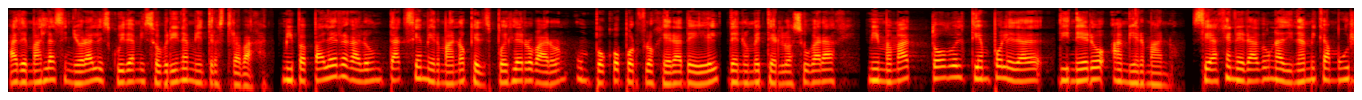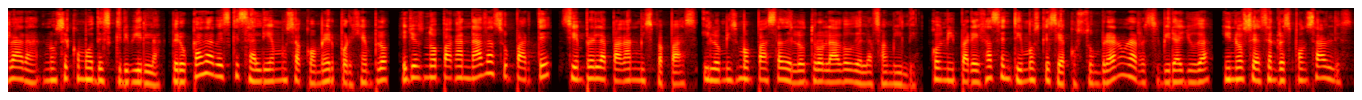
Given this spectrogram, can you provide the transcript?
Además la señora les cuida a mi sobrina mientras trabajan. Mi papá le regaló un taxi a mi hermano que después le robaron un poco por flojera de él de no meterlo a su garaje. Mi mamá todo el tiempo le da dinero a mi hermano se ha generado una dinámica muy rara, no sé cómo describirla, pero cada vez que salíamos a comer, por ejemplo, ellos no pagan nada a su parte, siempre la pagan mis papás, y lo mismo pasa del otro lado de la familia. Con mi pareja sentimos que se acostumbraron a recibir ayuda y no se hacen responsables.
